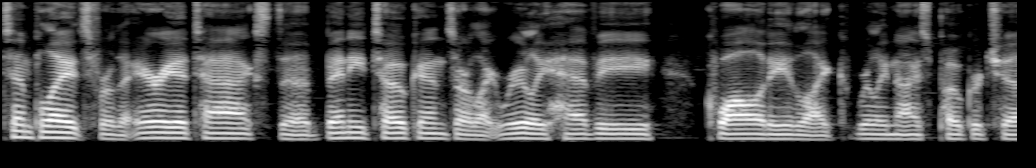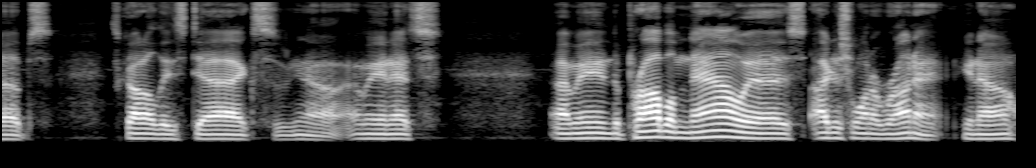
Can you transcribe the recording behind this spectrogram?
templates for the area attacks. The Benny tokens are like really heavy quality, like really nice poker chips. It's got all these decks. You know, I mean, it's. I mean, the problem now is I just want to run it, you know,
